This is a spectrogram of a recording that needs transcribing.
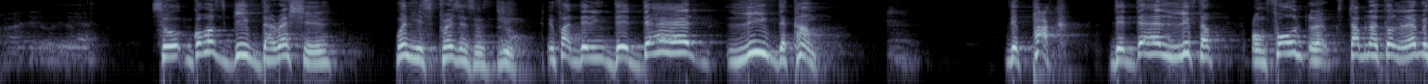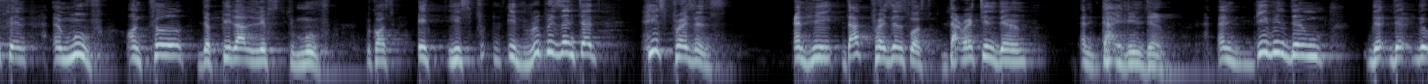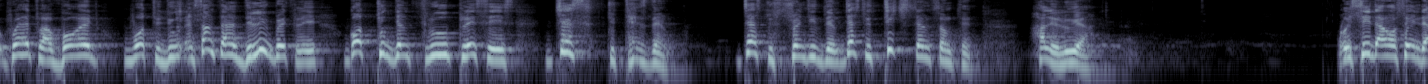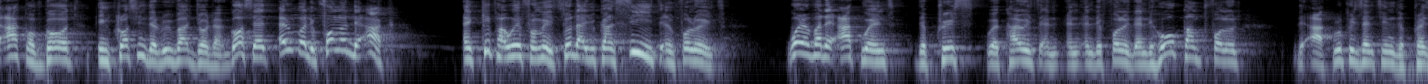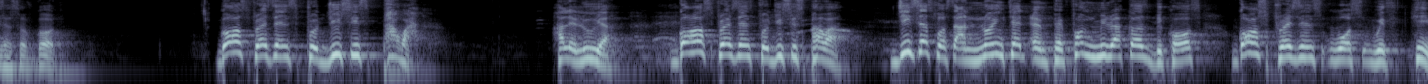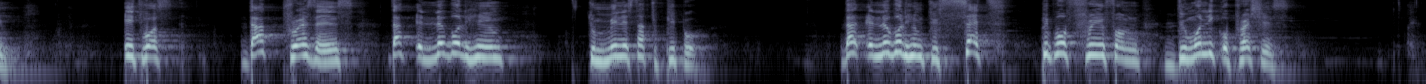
So God gives direction when His presence with due. In fact, they, they dared leave the camp. They pack. They dare lift up, unfold the tabernacle and everything and move until the pillar lifts to move. Because it, his, it represented His presence. And he, that presence was directing them and guiding them and giving them the, the, the where to avoid what to do. And sometimes deliberately, God took them through places just to test them, just to strengthen them, just to teach them something. Hallelujah. We see that also in the ark of God in crossing the river Jordan. God said, Everybody follow the ark and keep away from it so that you can see it and follow it. Wherever the ark went, the priests were carried and, and, and they followed, and the whole camp followed the ark, representing the presence of God. God's presence produces power. Hallelujah. God's presence produces power. Jesus was anointed and performed miracles because God's presence was with him. It was that presence that enabled him to minister to people. That enabled him to set people free from demonic oppressions.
